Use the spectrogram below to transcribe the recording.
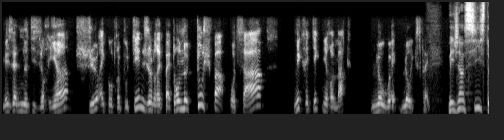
mais elles ne disent rien sur et contre Poutine. Je le répète, on ne touche pas au tsar, ni critique ni remarque. No way, no explain. Mais j'insiste,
